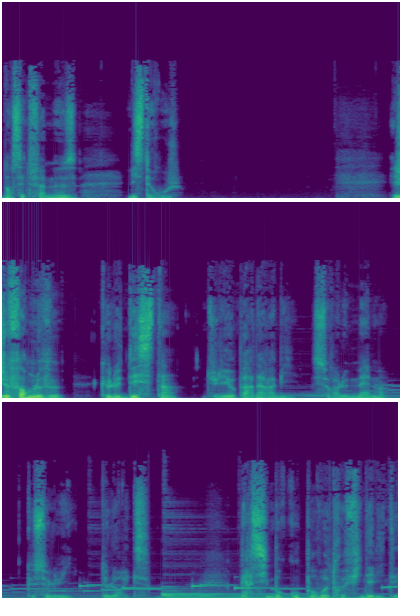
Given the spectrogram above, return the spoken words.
dans cette fameuse liste rouge. Et je forme le vœu que le destin du léopard d'Arabie sera le même que celui de l'oryx. Merci beaucoup pour votre fidélité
